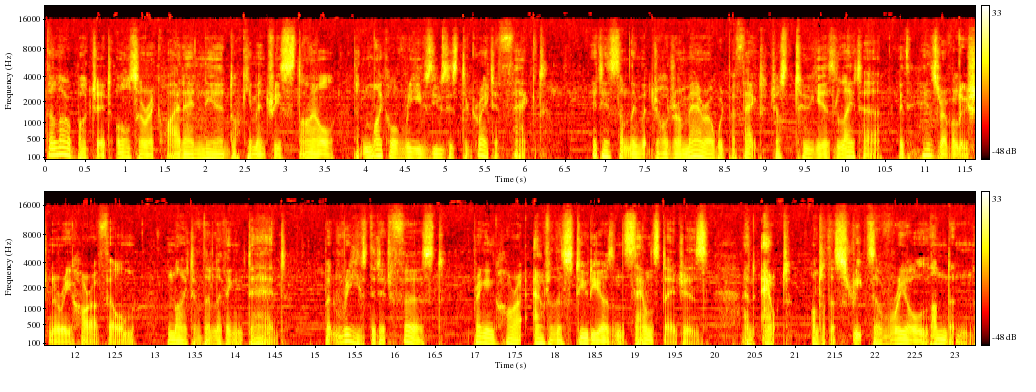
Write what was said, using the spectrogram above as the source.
The low budget also required a near documentary style that Michael Reeves uses to great effect. It is something that George Romero would perfect just two years later with his revolutionary horror film, Night of the Living Dead. But Reeves did it first, bringing horror out of the studios and sound stages and out onto the streets of real London.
